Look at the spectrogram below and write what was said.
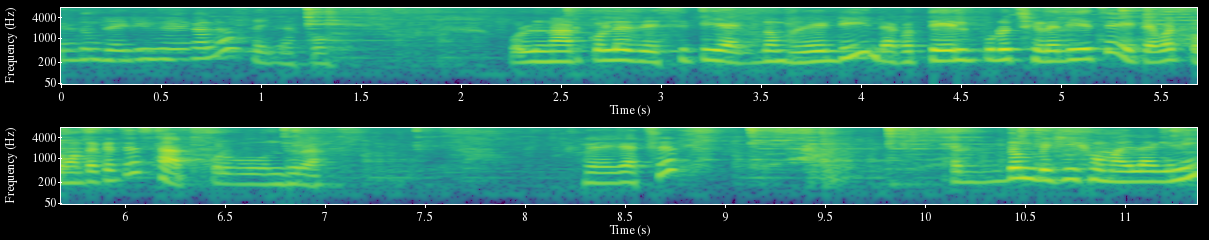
একদম রেডি হয়ে গেল। এই দেখো, ওল নারকলের রেসিপি একদম রেডি দেখো, তেল পুরো ছেড়ে দিয়েছে, এটা আবার তোমাদের কাছে সার্ভ করব বন্ধুরা। হয়ে গেছে। একদম বেশি সময় লাগেনি,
